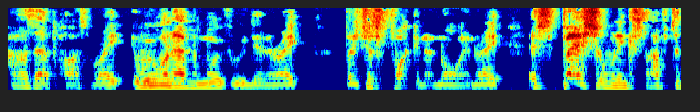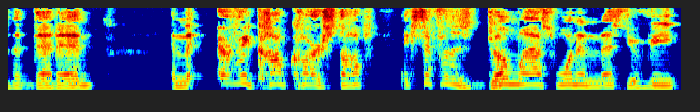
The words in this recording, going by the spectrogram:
how is that possible, right? We wouldn't have a movie if we didn't, right? But it's just fucking annoying, right? Especially when he stops to the dead end and the, every cop car stops except for this dumbass one in an SUV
